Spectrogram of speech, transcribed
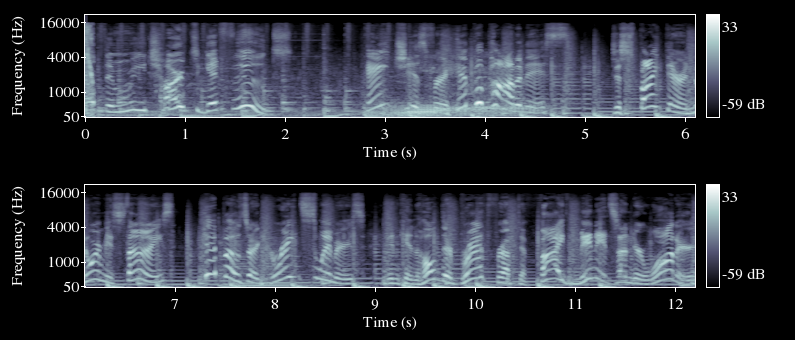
help them reach hard to get foods. H is for hippopotamus. Despite their enormous size, hippos are great swimmers and can hold their breath for up to five minutes underwater.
